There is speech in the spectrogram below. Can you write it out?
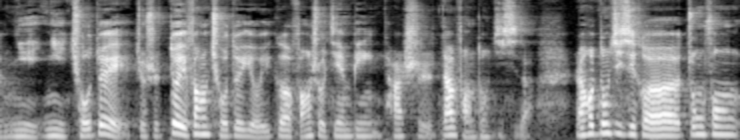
你你球队就是对方球队有一个防守尖兵，他是单防东契奇的，然后东契奇和中锋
